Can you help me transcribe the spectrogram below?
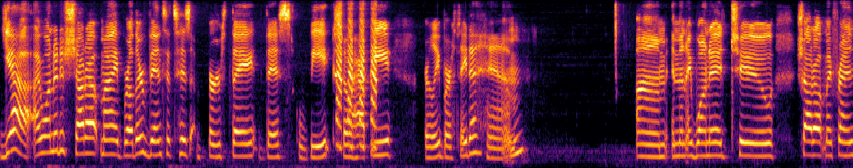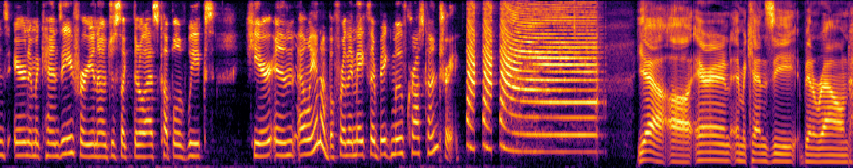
Yeah, I wanted to shout out my brother Vince. It's his birthday this week. So happy early birthday to him. Um, and then I wanted to shout out my friends Aaron and Mackenzie for, you know, just like their last couple of weeks here in Atlanta before they make their big move cross country. Yeah, uh, Aaron and Mackenzie been around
